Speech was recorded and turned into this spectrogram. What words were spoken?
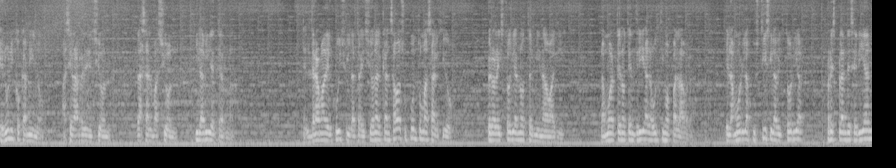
el único camino hacia la redención, la salvación y la vida eterna. El drama del juicio y la traición alcanzaba su punto más álgido, pero la historia no terminaba allí. La muerte no tendría la última palabra. El amor y la justicia y la victoria resplandecerían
